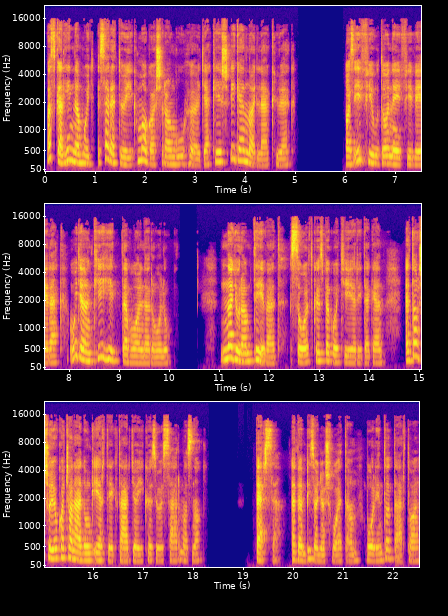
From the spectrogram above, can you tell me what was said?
Azt kell hinnem, hogy szeretőik magas rangú hölgyek és igen nagy lelkűek. Az ifjú Doné fivérek, ugyan ki hitte volna róluk? Nagy uram, téved, szólt közbe Gotyiér idegen. E talsolyok a családunk értéktárgyai közül származnak. Persze, ebben bizonyos voltam, bólintott D'Artois.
